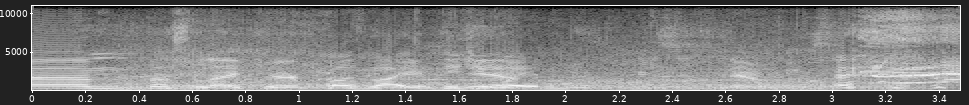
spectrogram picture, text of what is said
Um, Buzz Lightyear. Buzz Lightyear, did you Yeah. win? No.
